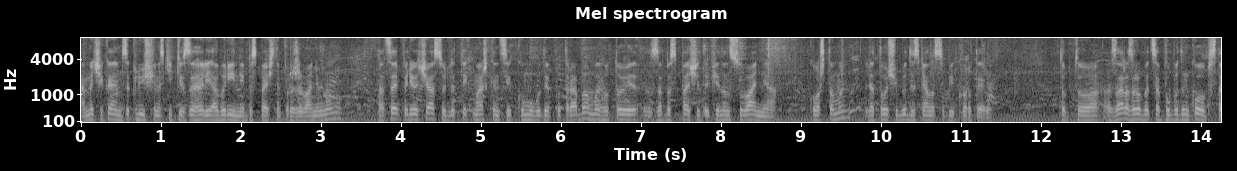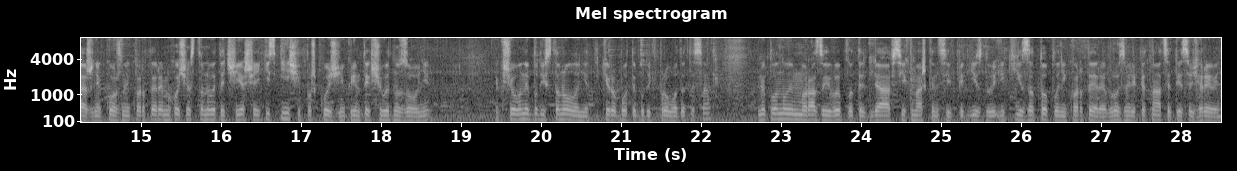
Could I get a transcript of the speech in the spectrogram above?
е, Ми чекаємо заключення, наскільки взагалі аварійне і безпечне проживання в ньому. На цей період часу для тих мешканців, кому буде потреба, ми готові забезпечити фінансування коштами для того, щоб люди зняли собі квартиру. Тобто зараз робиться побудинкове обстеження кожної квартири. Ми хочемо встановити, чи є ще якісь інші пошкодження, крім тих, що видно зовні. Якщо вони будуть встановлені, такі роботи будуть проводитися. Ми плануємо разові виплати для всіх мешканців під'їзду, які затоплені квартири в розмірі 15 тисяч гривень.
